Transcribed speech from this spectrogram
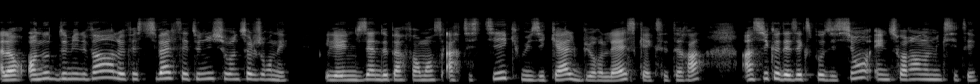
Alors, en août 2020, le festival s'est tenu sur une seule journée. Il y a une dizaine de performances artistiques, musicales, burlesques, etc., ainsi que des expositions et une soirée en non-mixité.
